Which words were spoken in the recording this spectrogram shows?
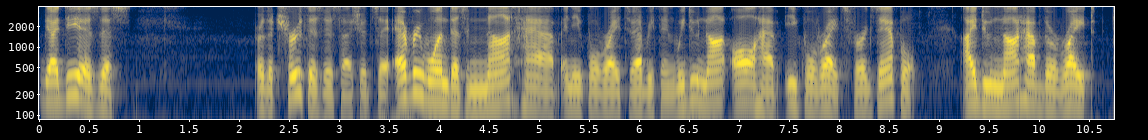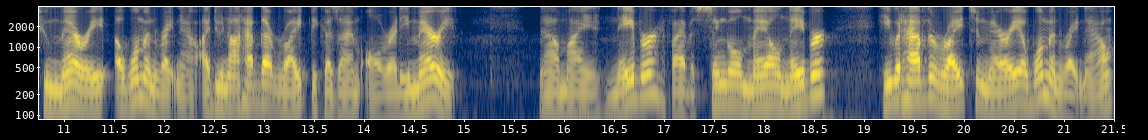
the idea is this, or the truth is this, I should say. Everyone does not have an equal right to everything. We do not all have equal rights. For example, I do not have the right to marry a woman right now. I do not have that right because I am already married. Now, my neighbor, if I have a single male neighbor, he would have the right to marry a woman right now.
